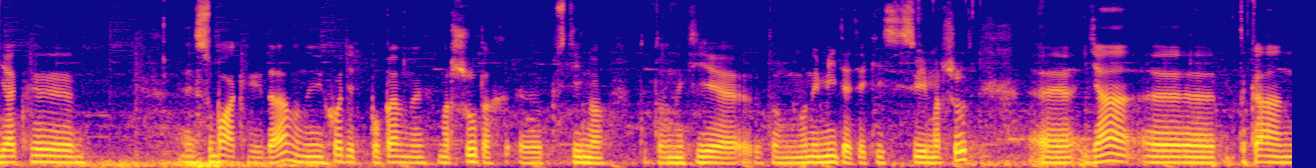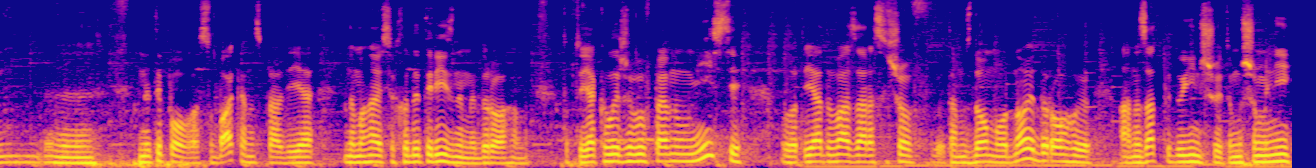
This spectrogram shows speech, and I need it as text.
як е, собаки, да? вони ходять по певних маршрутах постійно. Тобто в них є, там, вони мітять якийсь свій маршрут. Е, Я е, така е, нетипова собака, насправді. Я намагаюся ходити різними дорогами. Тобто я коли живу в певному місті, от я до вас зараз йшов там з дому одною дорогою, а назад піду іншою, тому що мені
